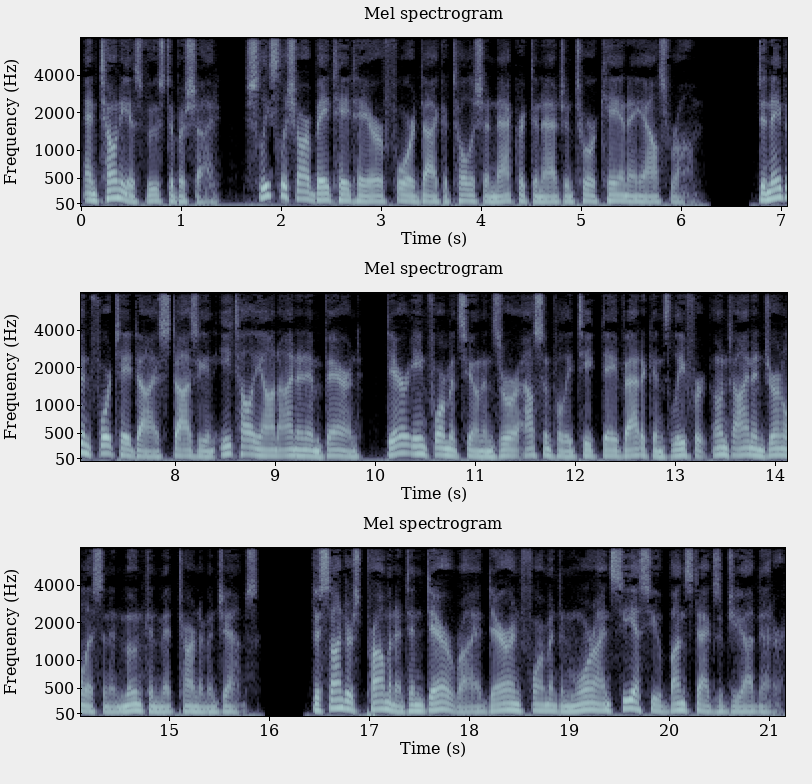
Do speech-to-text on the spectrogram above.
Antonius wusste Bescheid, Schließlich arbeitet er vor die katholische Nachrichtenagentur KNA aus Rom. Daneben forte die Stasi in Italien einen im Bern, der Informationen zur Außenpolitik des Vatikans liefert und einen Journalisten in München mit Tarnungen Gems. Besonders prominent in der Reihe der Informanten war ein CSU Bundestagsabgeordneter,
